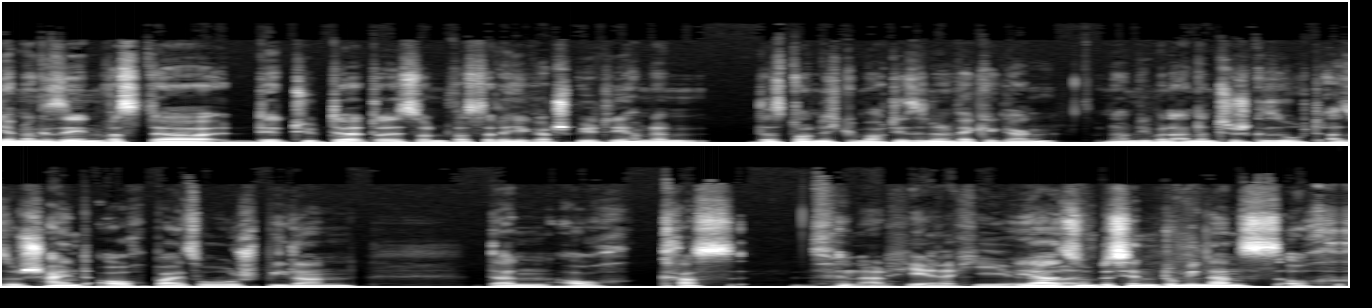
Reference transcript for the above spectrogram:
Die haben dann gesehen, was da der Typ da ist und was er da hier gerade spielt. Die haben dann das doch nicht gemacht. Die sind dann weggegangen und haben lieber einen anderen Tisch gesucht. Also scheint auch bei so Spielern dann auch krass, So eine Art Hierarchie. oder ja, so ein bisschen Dominanz auch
